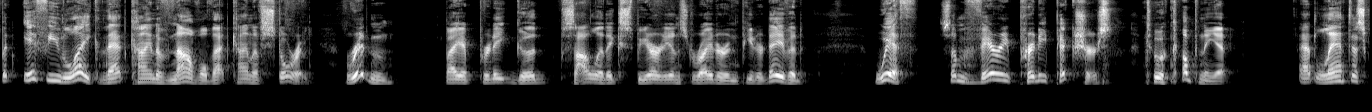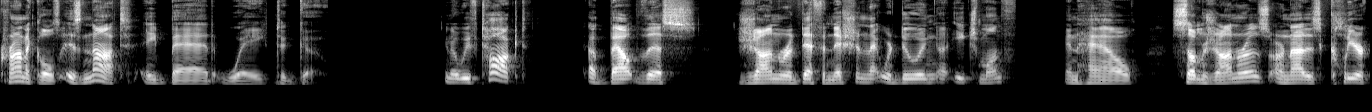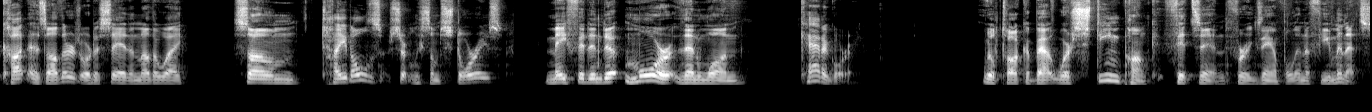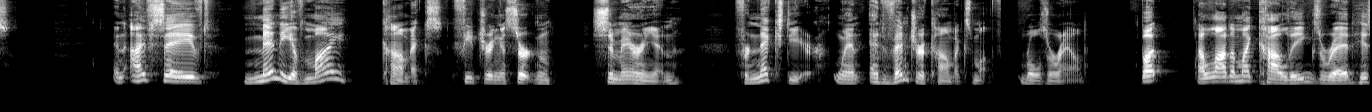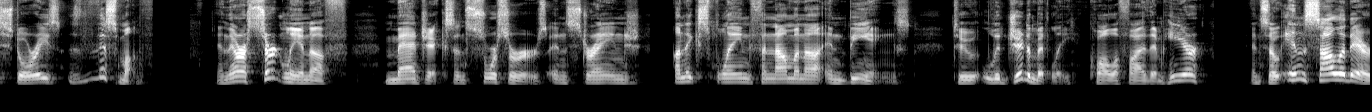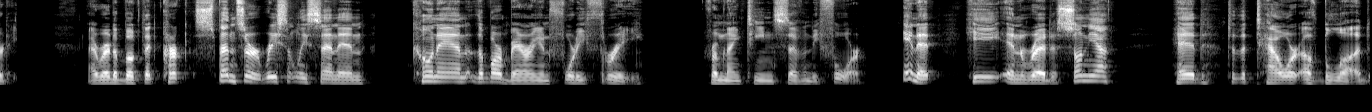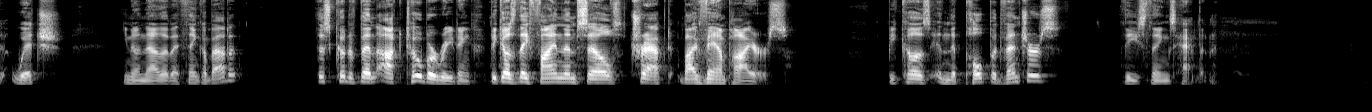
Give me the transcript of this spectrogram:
But if you like that kind of novel, that kind of story, written by a pretty good, solid, experienced writer in Peter David, with some very pretty pictures to accompany it, Atlantis Chronicles is not a bad way to go. You know, we've talked about this genre definition that we're doing uh, each month and how some genres are not as clear cut as others, or to say it another way, some titles, certainly some stories, may fit into more than one category. We'll talk about where steampunk fits in, for example, in a few minutes. And I've saved many of my comics featuring a certain Cimmerian for next year when Adventure Comics Month rolls around. But a lot of my colleagues read his stories this month, and there are certainly enough magics and sorcerers and strange, unexplained phenomena and beings to legitimately qualify them here. And so, in solidarity, I read a book that Kirk Spencer recently sent in Conan the Barbarian 43 from 1974. In it, he and Red Sonja head to the Tower of Blood, which, you know, now that I think about it, this could have been October reading because they find themselves trapped by vampires. Because in the pulp adventures, these things happen.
